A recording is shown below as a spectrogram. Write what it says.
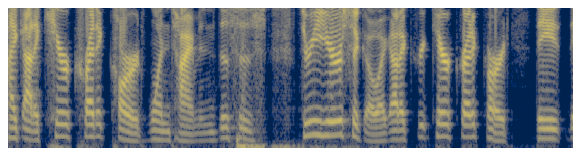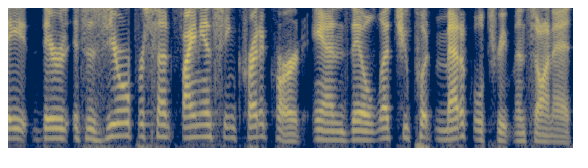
I got a CareCredit card one time, and this is three years ago. I got a CareCredit card. They they they it's a zero percent financing credit card, and they'll let you put medical treatments on it.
